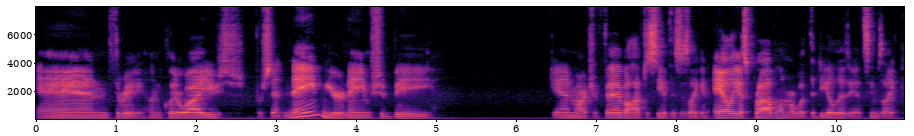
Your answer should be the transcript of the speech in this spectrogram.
and three. Unclear why you use percent name. Your name should be Jan, March, or Feb. I'll have to see if this is like an alias problem or what the deal is. Yeah, it seems like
